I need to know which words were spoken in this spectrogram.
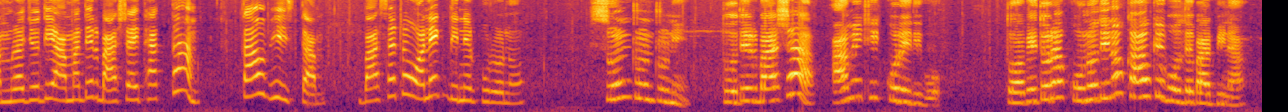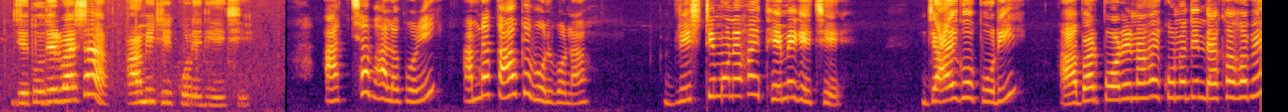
আমরা যদি আমাদের বাসায় থাকতাম, তাও ভিজতাম। বাসাটা অনেক দিনের পুরনো। শোন টুনটুনি তোদের বাসা আমি ঠিক করে দিব। তবে তোরা কোনোদিনও কাউকে বলতে পারবি না যে তোদের বাসা আমি ঠিক করে দিয়েছি। আচ্ছা ভালো করি আমরা কাউকে বলব না। বৃষ্টি মনে হয় থেমে গেছে। যাই গো পরি আবার পরে না হয় কোনো দিন দেখা হবে?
